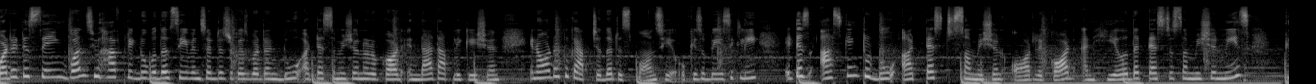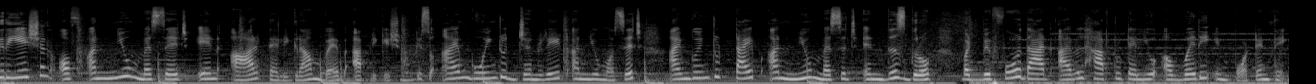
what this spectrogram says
what it is saying once you have clicked over the save and send test request button, do a test submission or record in that application in order to capture the response here. Okay, so basically it is asking to do a test submission or record, and here the test submission means creation of a new message in our telegram web application okay? So i am going to generate a new message. I'm going to type a new message in this group. But before that i will have to tell you a very important thing.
